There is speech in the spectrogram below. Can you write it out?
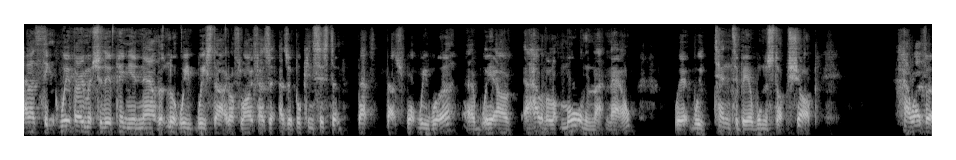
and I think we're very much of the opinion now that look, we, we started off life as a, as a booking system. That's that's what we were. Uh, we are a hell of a lot more than that now we we tend to be a one stop shop. However,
